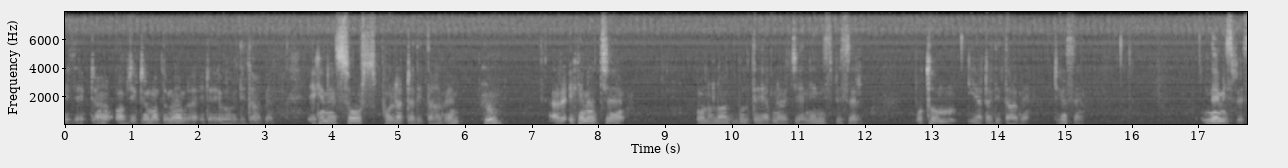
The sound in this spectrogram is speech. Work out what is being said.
এই যে একটা অবজেক্টের মাধ্যমে আমরা এটা এভাবে দিতে হবে। এখানে সোর্স ফোল্ডারটা দিতে হবে, হুম? আর এখানে হচ্ছে অনুলগ বলতে আপনার হচ্ছে নেম স্পেসের প্রথম ইয়াটা দিতে হবে, ঠিক আছে? নেম স্পেস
